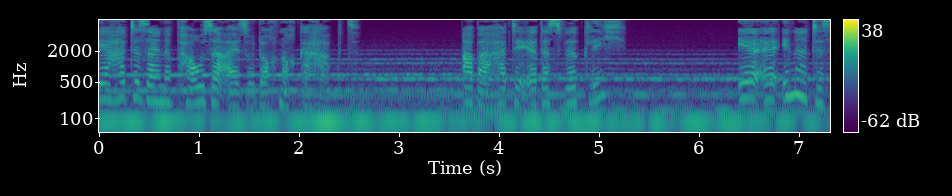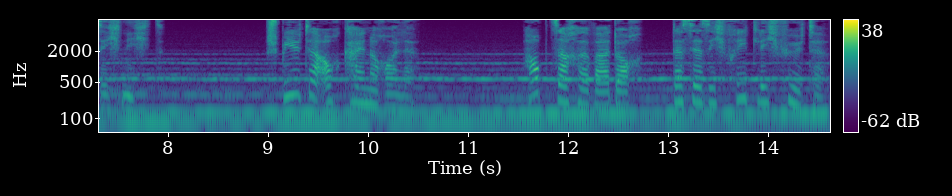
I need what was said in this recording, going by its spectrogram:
Er hatte seine Pause also doch noch gehabt. Aber hatte er das wirklich? Er erinnerte sich nicht. Spielte auch keine Rolle. Hauptsache war doch, dass er sich friedlich fühlte.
